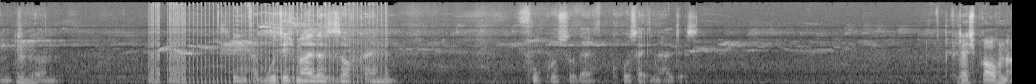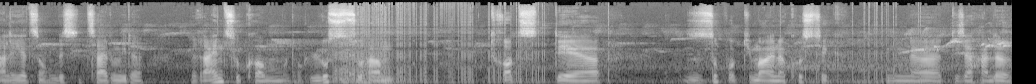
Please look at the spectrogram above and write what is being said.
Und ähm, deswegen vermute ich mal, dass es auch kein Fokus oder großer Inhalt ist. Vielleicht brauchen alle jetzt noch ein bisschen Zeit, um wieder reinzukommen und auch Lust zu haben, trotz der suboptimalen Akustik in äh, dieser Halle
